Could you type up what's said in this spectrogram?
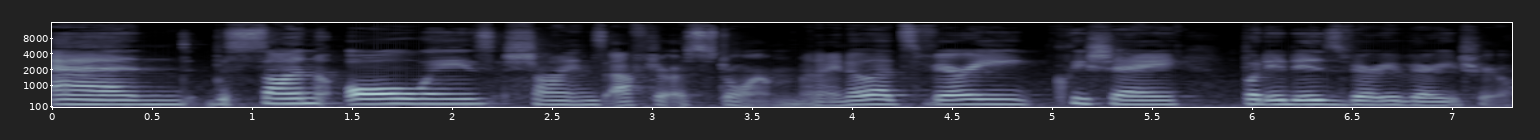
And the sun always shines after a storm. And I know that's very cliche, but it is very, very true.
